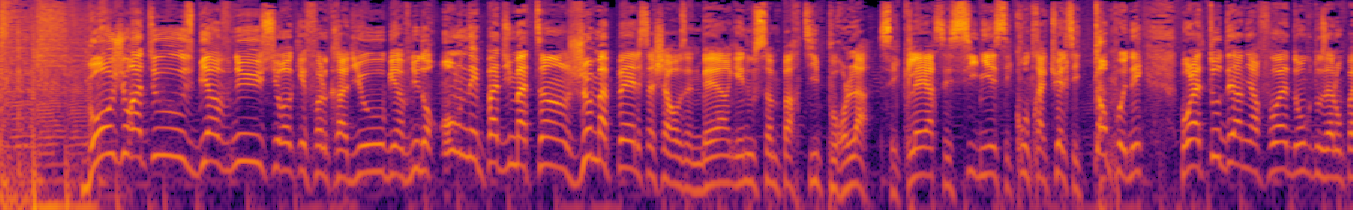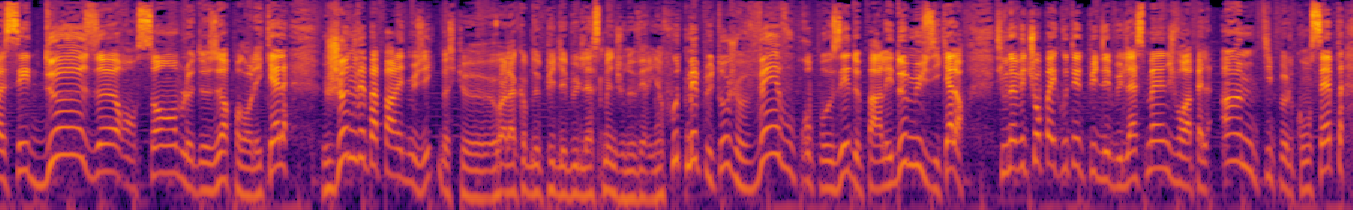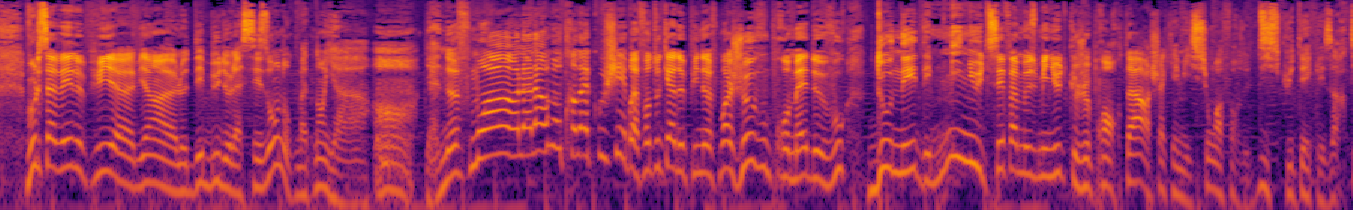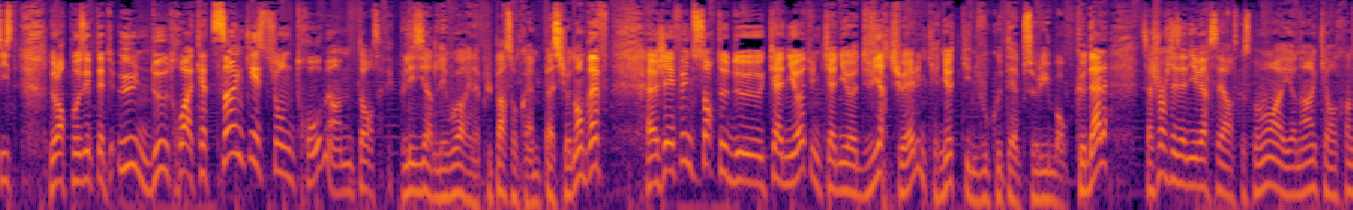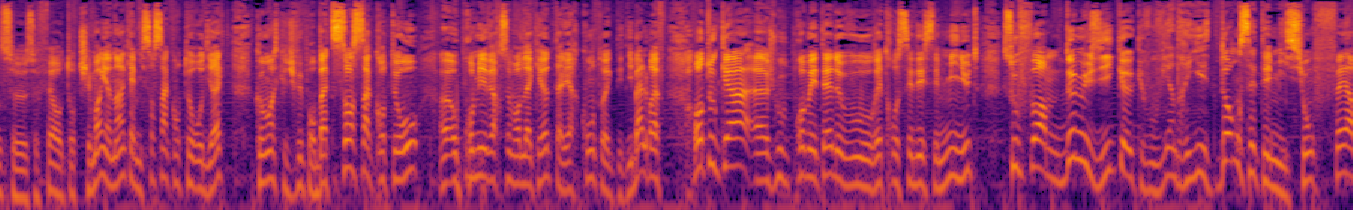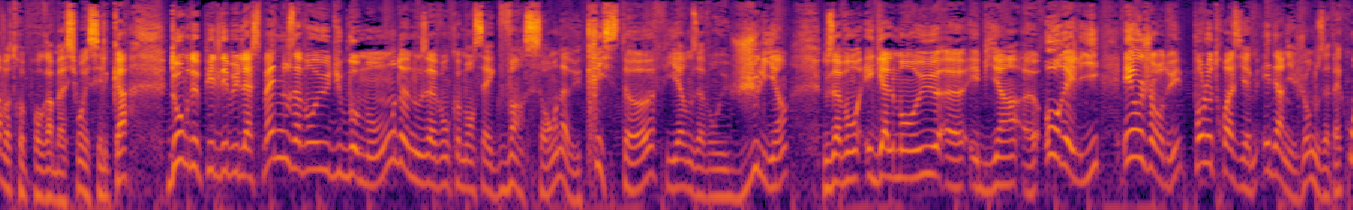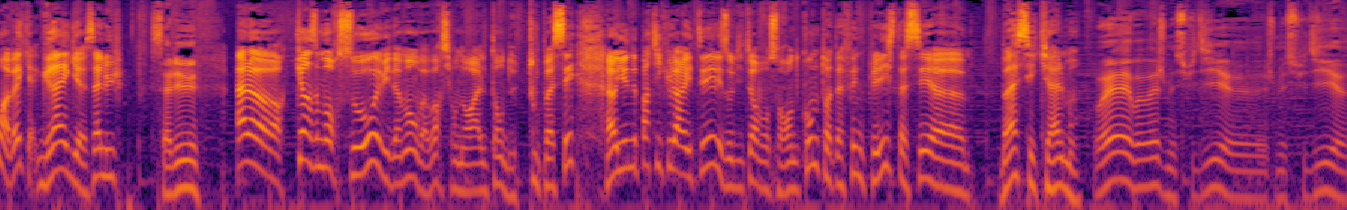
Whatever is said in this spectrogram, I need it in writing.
Bonjour à tous, bienvenue sur Rock et Folk Radio, bienvenue dans On n'est pas du matin, je m'appelle Sacha Rosenberg et nous sommes partis pour là. C'est clair, c'est signé, c'est contractuel, c'est tamponné. Pour la toute dernière fois, donc, nous allons passer deux heures ensemble, deux heures pendant lesquelles je ne vais pas parler de musique, parce que voilà, comme depuis le début de la semaine, je ne vais rien foutre, mais plutôt je vais vous proposer de parler de musique. Alors, si vous n'avez toujours pas écouté depuis le début de la semaine, je vous rappelle un petit peu le concept. Vous le savez depuis euh, eh bien euh, le début de la saison, donc maintenant il y a Oh, il y a 9 mois, oh là là, on est en train d'accoucher. Bref, en tout cas, depuis 9 mois, je vous promets de vous donner des minutes, ces fameuses minutes que je prends en retard à chaque émission, à force de discuter avec les artistes, de leur poser peut-être une, deux, trois, quatre, cinq questions de trop, mais en même temps, ça fait plaisir de les voir et la plupart sont quand même passionnants. Bref, euh, j'avais fait une sorte de cagnotte, une cagnotte virtuelle, une cagnotte qui ne vous coûtait absolument que dalle. Ça change des anniversaires, parce qu'à ce moment, il y en a un qui est en train de se, faire autour de chez moi, il y en a un qui a mis 150 euros direct. Comment est-ce que tu fais pour battre 150 euros euh, au premier versement de la cagnotte? T'as l'air compte avec tes 10 balles. Bref, en tout cas, euh, je vous promettais de vous rétrocéder ces minutes sous forme de musique que vous viendriez dans cette émission faire votre programmation et c'est le cas. Donc depuis le début de la semaine, nous avons eu du beau monde. Nous avons commencé avec Vincent, on a eu Christophe, hier nous avons eu Julien, nous avons également eu euh, eh bien euh, Aurélie et aujourd'hui, pour le troisième et dernier jour, nous attaquons avec Greg. Salut. Salut. Alors, 15 morceaux, évidemment, on va voir si on aura le temps de tout passer. Alors, il y a une particularité, les auditeurs vont s'en rendre compte. Toi, t'as fait une playlist assez, euh, bah, assez calme. Ouais, ouais, ouais, je me suis dit, euh, je me suis dit, euh,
